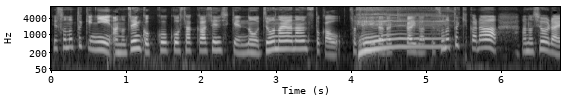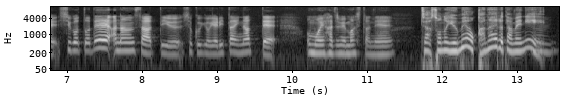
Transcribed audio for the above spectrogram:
でその時にあの全国高校サッカー選手権の場内アナウンスとかをさせていただく機会があってその時からあの将来仕事でアナウンサーっていう職業をやりたいなって思い始めましたね。じゃあその夢を叶えるために、うん、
